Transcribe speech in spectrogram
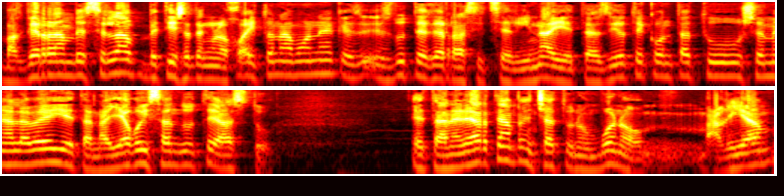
ba, gerran bezala, beti esaten gula, jo, aitona monek ez, ez dute gerra hitz egin nahi, eta ez diote kontatu seme alabei, eta nahiago izan dute aztu. Eta nire artean pentsatu nun, bueno, agian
